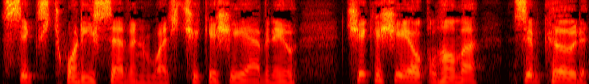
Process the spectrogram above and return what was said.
627 West Chickasha Avenue, Chickasha, Oklahoma, zip code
